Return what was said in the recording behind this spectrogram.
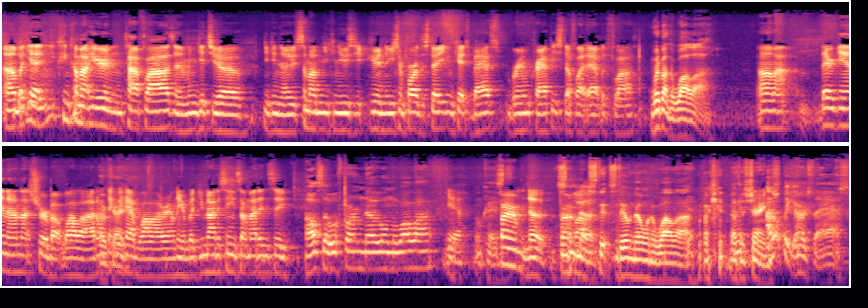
Uh, but yeah, you can come out here and tie flies, and we can get you. Uh, you can uh, some of them you can use here in the eastern part of the state. You can catch bass, brim, crappie, stuff like that with flies. What about the walleye? Um, I, there again, I'm not sure about walleye. I don't think we have walleye around here, but you might have seen something I didn't see. also a firm no on the walleye. Yeah, Okay. firm no. Firm no. Still, still no on the walleye. Okay, nothing's changed. I don't think it hurts to ask.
